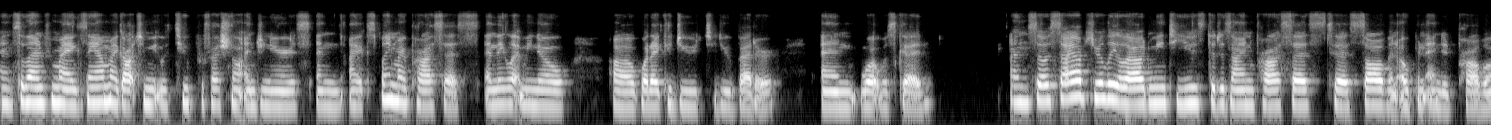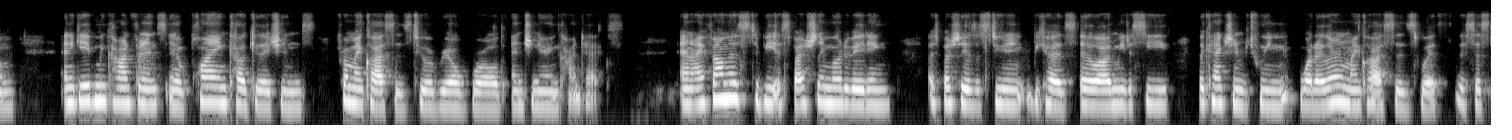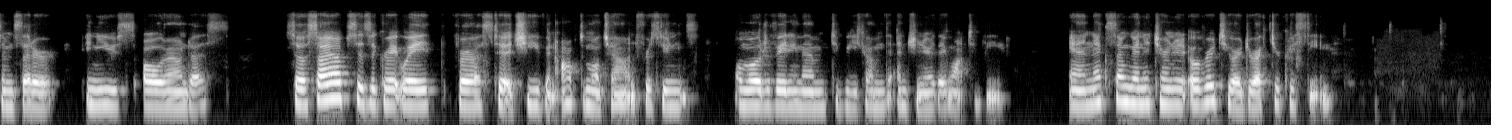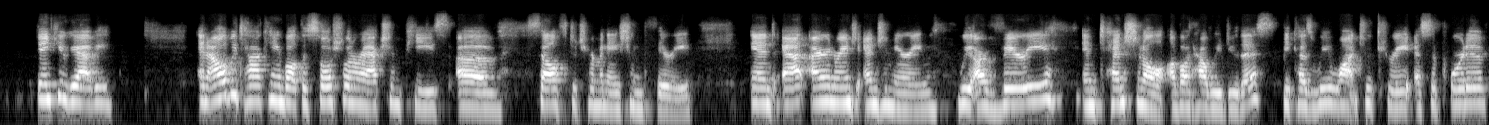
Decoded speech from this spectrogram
And so then for my exam, I got to meet with two professional engineers and I explained my process and they let me know uh, what I could do to do better and what was good. And so CIOPS really allowed me to use the design process to solve an open-ended problem. And it gave me confidence in applying calculations from my classes to a real world engineering context. And I found this to be especially motivating, especially as a student, because it allowed me to see the connection between what I learned in my classes with the systems that are in use all around us. So CIOPS is a great way for us to achieve an optimal challenge for students while motivating them to become the engineer they want to be. And next I'm going to turn it over to our director, Christine. Thank you, Gabby. And I'll be talking about the social interaction piece of self-determination theory. And at Iron Range Engineering, we are very intentional about how we do this because we want to create a supportive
